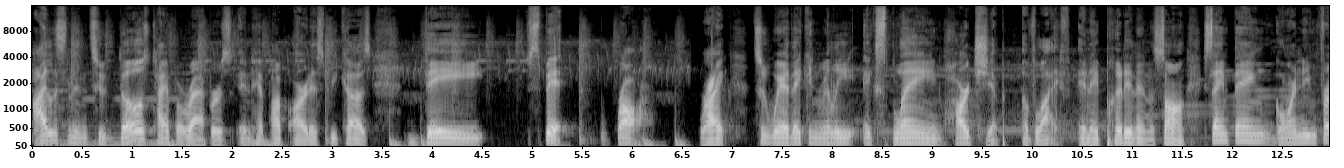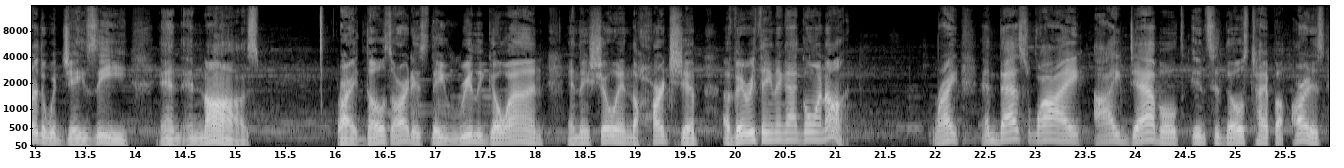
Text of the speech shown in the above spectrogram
I listened to those type of rappers and hip hop artists because they spit raw, right? To where they can really explain hardship of life and they put it in a song. Same thing going even further with Jay Z and, and Nas. Right, those artists they really go on and they show in the hardship of everything they got going on right and that's why i dabbled into those type of artists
